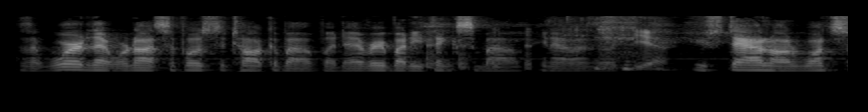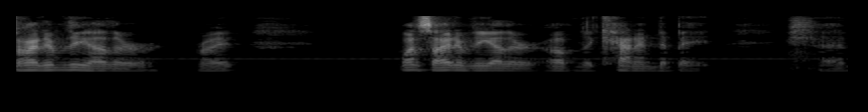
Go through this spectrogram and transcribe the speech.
It's a word that we're not supposed to talk about but everybody thinks about you know like, Yeah. you stand on one side of the other, right? One side of the other of the canon debate. And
